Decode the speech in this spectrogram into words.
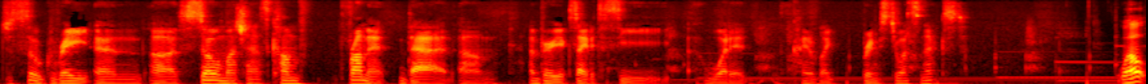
just so great and uh, so much has come from it that um, I'm very excited to see what it kind of like brings to us next. Well,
